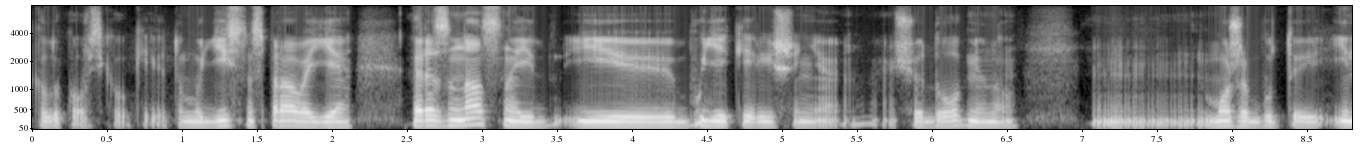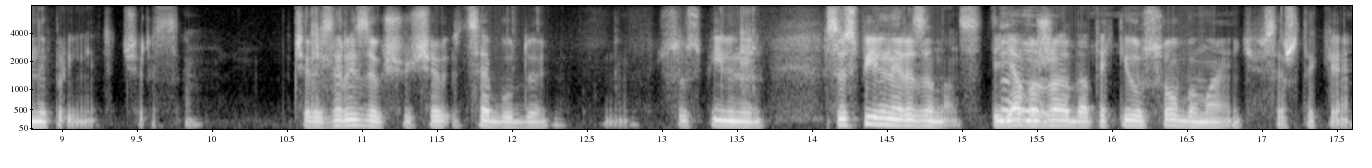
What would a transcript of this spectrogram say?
Куликовського у Києві. Тому дійсно справа є резонансна і будь-яке рішення щодо обміну може бути і не прийнято через це. Через ризик, що це буде суспільний суспільний резонанс. Я вважаю, да, такі особи мають все ж таки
